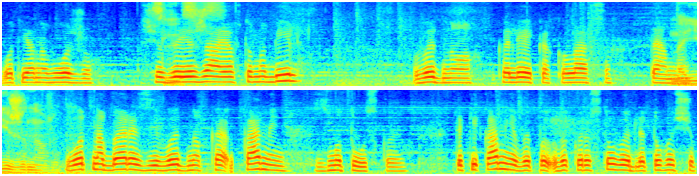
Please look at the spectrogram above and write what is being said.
от я навожу, що Сліз. заїжджає автомобіль, видно колейка, колеса темна. Наїжджена вже. От на березі видно камінь з мотузкою. Такі камні використовують для того, щоб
